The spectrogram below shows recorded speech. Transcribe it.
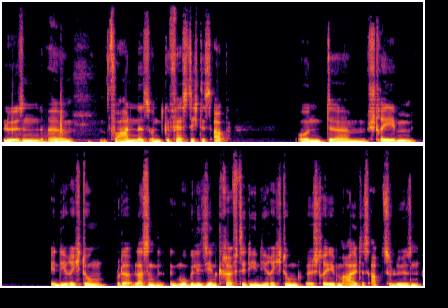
lösen äh, Vorhandenes und Gefestigtes ab und ähm, streben in die Richtung oder lassen mobilisieren Kräfte, die in die Richtung äh, streben, Altes abzulösen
